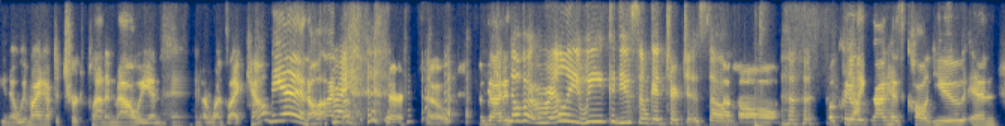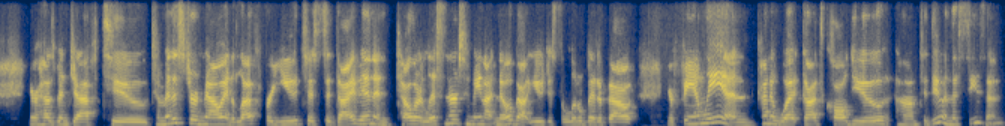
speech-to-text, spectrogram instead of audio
you know, we might have to church plan in Maui, and, and everyone's like, "Count me in! I'll, I'd right. be there." So, but God is no, but really, we could use some good churches. So, oh, well, clearly, yeah. God has called you and your husband Jeff to to minister in Maui, and I'd love for you just to dive in and tell our listeners who may not know about you just a little bit about your family and kind of what God's called you um, to do in this season.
